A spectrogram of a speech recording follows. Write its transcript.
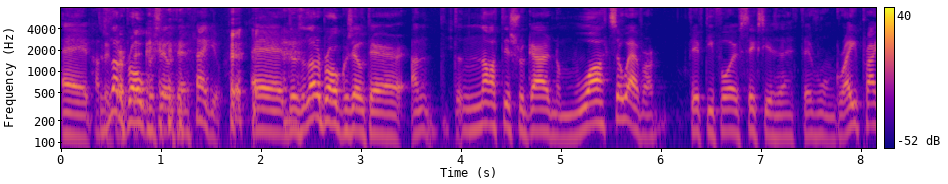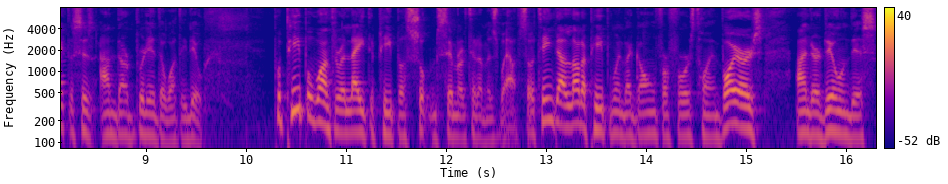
Uh, there's a lot of brokers out there. Thank you. Uh, there's a lot of brokers out there, and not disregarding them whatsoever. 55, 60 years old, they've run great practices and they're brilliant at what they do. But people want to relate to people something similar to them as well. So I think that a lot of people, when they're going for first time buyers and they're doing this,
